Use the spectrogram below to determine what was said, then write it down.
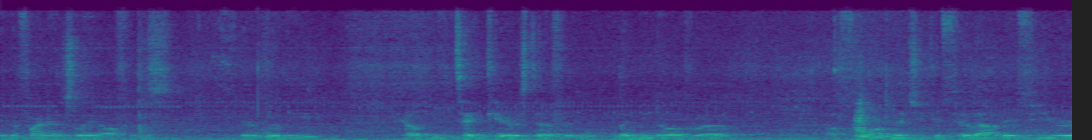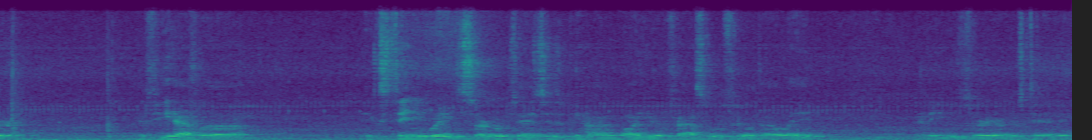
in the financial aid office that really helped me take care of stuff and let me know of a, a form that you can fill out if you're, if you have a extenuating circumstances behind why your FAFSA was filled out late. And he was very understanding.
